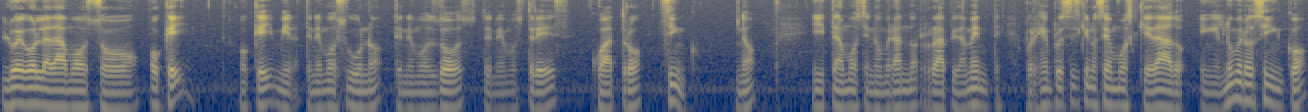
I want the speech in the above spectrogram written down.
Luego le damos OK. Ok, mira, tenemos 1, tenemos 2, tenemos 3, 4, 5, ¿no? Y estamos enumerando rápidamente. Por ejemplo, si es que nos hemos quedado en el número 5,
